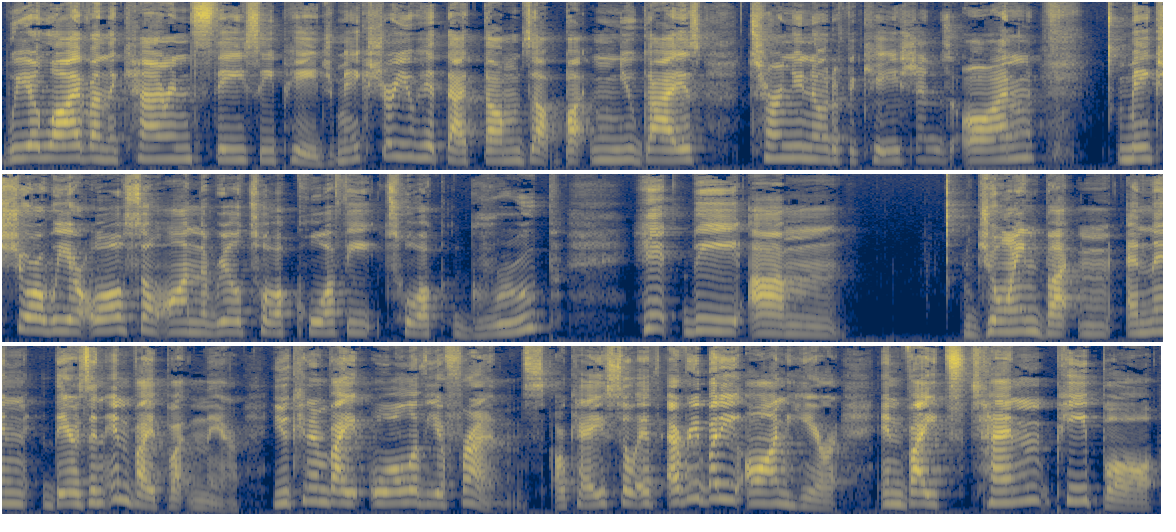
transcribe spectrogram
We are live on the Karen Stacy page. Make sure you hit that thumbs up button, you guys. Turn your notifications on. Make sure we are also on the Real Talk Coffee Talk group. Hit the um join button and then there's an invite button there. You can invite all of your friends, okay? So if everybody on here invites 10 people,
